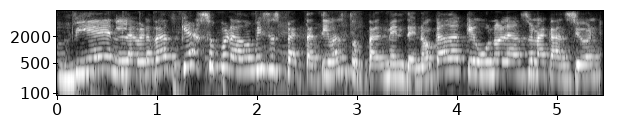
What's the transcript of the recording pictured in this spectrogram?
Bien, la verdad que ha superado mis expectativas totalmente, ¿no? Cada que uno lanza una canción,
